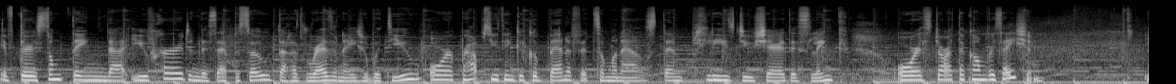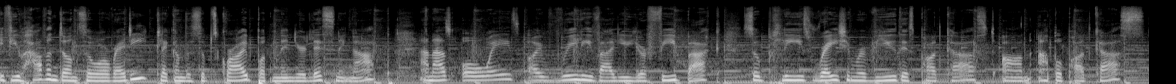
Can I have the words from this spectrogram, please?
If there's something that you've heard in this episode that has resonated with you, or perhaps you think it could benefit someone else, then please do share this link or start the conversation. If you haven't done so already, click on the subscribe button in your listening app. And as always, I really value your feedback, so please rate and review this podcast on Apple Podcasts.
